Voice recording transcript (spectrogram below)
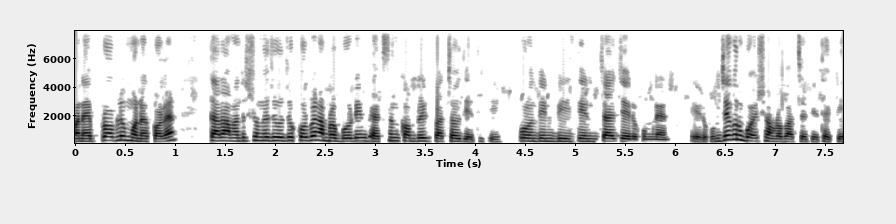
মানে প্রবলেম মনে করেন, তারা আমাদের সঙ্গে যোগাযোগ করবেন। আমরা বোর্ডিং ভ্যাকসিন কমপ্লিট বাচ্চাও দিয়ে থাকি। পনেরো দিন বিশ দিন চার যেরকম নেন, এরকম। যে কোনো বয়সে আমরা বাচ্চা দিয়ে থাকি।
